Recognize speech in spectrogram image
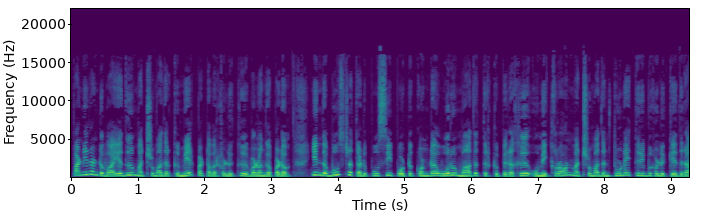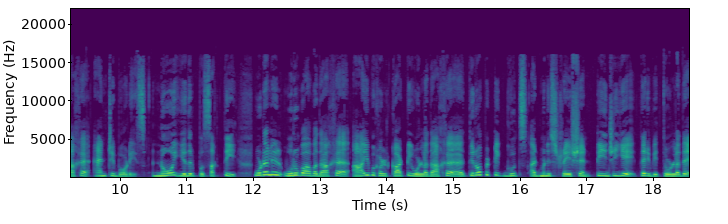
பனிரண்டு வயது மற்றும் அதற்கு மேற்பட்டவர்களுக்கு வழங்கப்படும். இந்த பூஸ்டர் தடுப்பூசி போட்டுக்கொண்ட ஒரு மாதத்திற்கு பிறகு ஒமிக்ரான் மற்றும் அதன் துணை திரிபுகளுக்கு எதிராக ஆன்டிபாடிஸ் நோய் எதிர்ப்பு சக்தி உடலில் உருவாவதாக ஆய்வுகள் காட்டியுள்ளதாக திரோபட்டிக் குட்ஸ் அட்மினிஸ்ட்ரேஷன் டிஜிஏ தெரிவித்துள்ளது.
